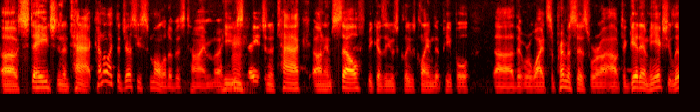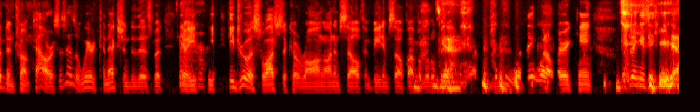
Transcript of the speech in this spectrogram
uh, staged an attack, kind of like the Jussie Smollett of his time. Uh, he Hmm. staged an attack on himself because he was, he was claimed that people uh, that were white supremacists were out to get him. He actually lived in Trump Tower, so this has a weird connection to this. But you know, he, he, he drew a swastika wrong on himself and beat himself up a little bit. Yeah. thing went on Larry King. The thing is, he Yeah.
